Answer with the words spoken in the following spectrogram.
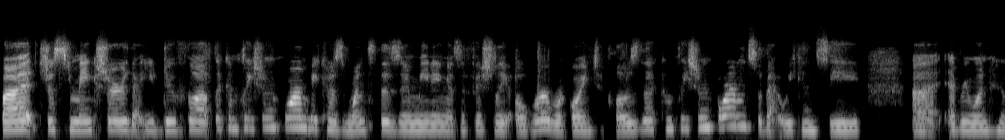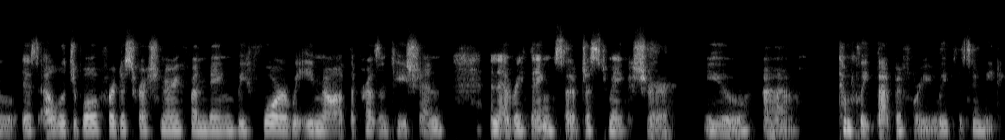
But just make sure that you do fill out the completion form because once the Zoom meeting is officially over, we're going to close the completion form so that we can see uh, everyone who is eligible for discretionary funding before we email out the presentation and everything. So just make sure you uh, complete that before you leave the Zoom meeting.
